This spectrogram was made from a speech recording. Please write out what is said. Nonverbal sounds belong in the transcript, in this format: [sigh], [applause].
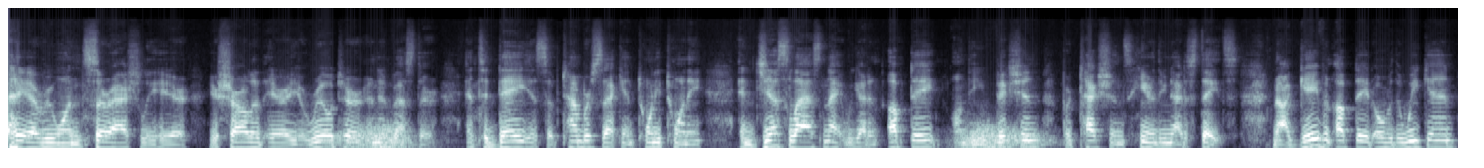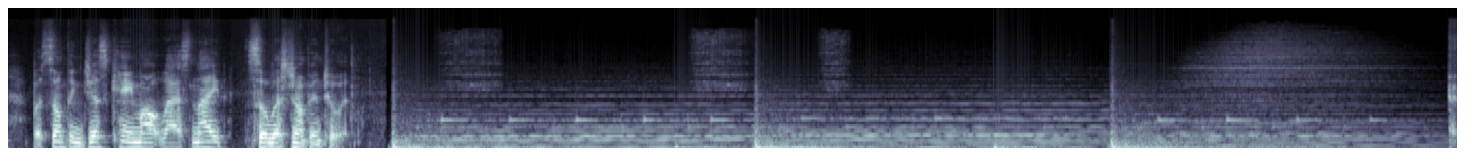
Hey everyone, Sir Ashley here, your Charlotte area realtor and investor. And today is September 2nd, 2020. And just last night we got an update on the eviction protections here in the United States. Now I gave an update over the weekend, but something just came out last night. So let's jump into it.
